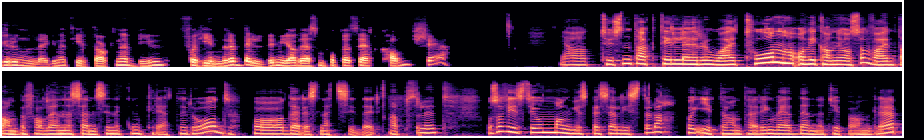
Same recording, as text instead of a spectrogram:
grunnleggende tiltakene vil forhindre veldig mye av det som potensielt kan skje. Ja, tusen takk til Roar Thon, og vi kan jo også varmt anbefale NSM sine konkrete råd på deres nettsider. Absolutt. Og så finnes det jo mange spesialister da, på IT-håndtering ved denne type angrep,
